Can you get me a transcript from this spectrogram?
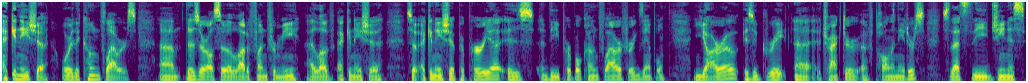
Echinacea or the coneflowers. Um, those are also a lot of fun for me. I love Echinacea. So Echinacea purpurea is the purple coneflower, for example. Yarrow is a great uh, attractor of pollinators. So that's the genus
